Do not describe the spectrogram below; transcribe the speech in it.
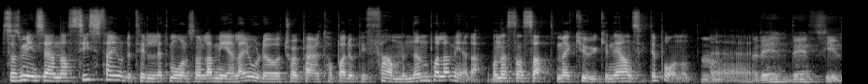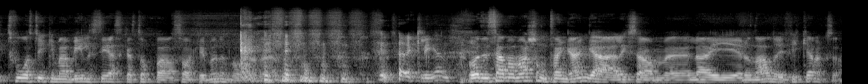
Så minns jag en assist han gjorde till ett mål som Lamela gjorde och Troy Parrott hoppade upp i famnen på Lamela och nästan satt med kuken i ansiktet på honom. Ja. Eh, Det, är, det är fel. Två stycken man vill se ska stoppa saker i munnen på varandra. verkligen. Samma match som Tanganga liksom, eh, la i Ronaldo i fickan också.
